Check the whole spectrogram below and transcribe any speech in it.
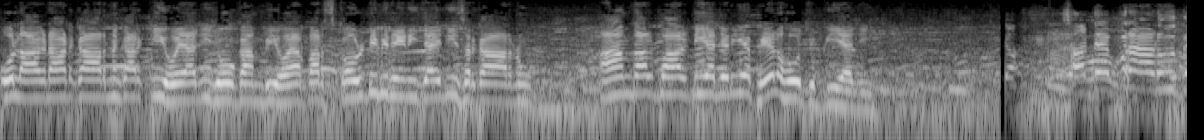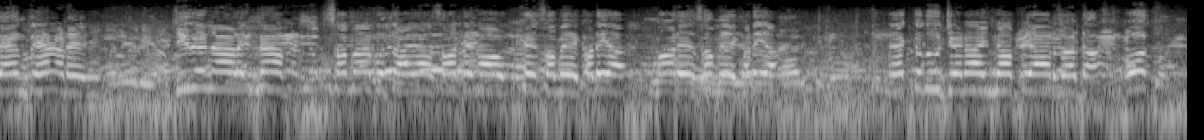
ਉਹ ਲਾਗ ਡਾਟ ਕਾਰਨ ਕਰਕੇ ਹੀ ਹੋਇਆ ਜੀ ਜੋ ਕੰਮ ਵੀ ਹੋਇਆ ਪਰ ਸਿਕਿਉਰਿਟੀ ਵੀ ਦੇਣੀ ਚਾਹੀਦੀ ਸਰਕਾਰ ਨੂੰ। ਆਮਦਾਲ ਪਾਰਟੀ ਆ ਜਿਹੜੀ ਇਹ ਫੇਲ ਹੋ ਚੁੱਕੀ ਆ ਜੀ। ਸਾਡੇ ਭਰਾ ਨੂੰ ਦਿਨ ਦਿਹਾੜੇ ਜਿਹਦੇ ਨਾਲ ਇੰਨਾ ਸਮਾਂ ਬਤਾਇਆ, ਸਾਡੇ ਨਾਲ ਔਖੇ ਸਮੇਂ ਖੜਿਆ ਮਾੜੇ ਸਮੇਂ ਖੜਿਆ ਇੱਕ ਦੂਜੇ ਨਾਲ ਇੰਨਾ ਪਿਆਰ ਸਾਡਾ। ਉਹ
